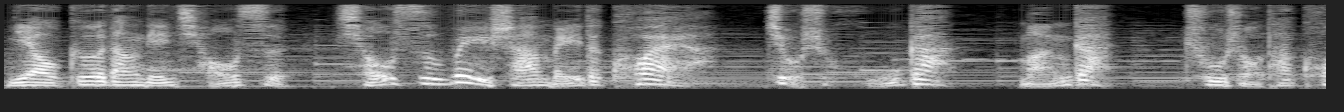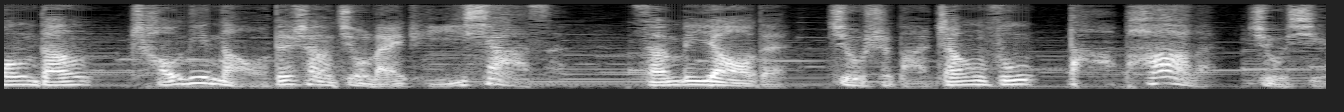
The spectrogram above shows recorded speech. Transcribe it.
你要搁当年乔四，乔四为啥没得快啊？就是胡干，蛮干。出手，他哐当朝你脑袋上就来一下子。咱们要的就是把张峰打怕了就行，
